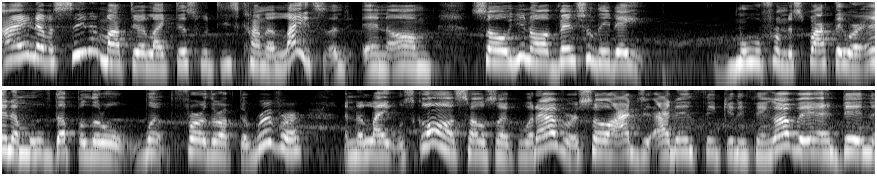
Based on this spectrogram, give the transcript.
I ain't never seen them out there like this with these kind of lights. And, and um, so you know, eventually they moved from the spot they were in and moved up a little, went further up the river, and the light was gone. So I was like, whatever. So I, I didn't think anything of it. And then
